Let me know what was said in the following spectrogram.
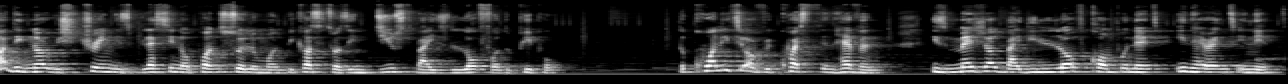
God did not restrain his blessing upon Solomon because it was induced by his love for the people. The quality of request in heaven is measured by the love component inherent in it.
